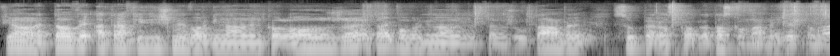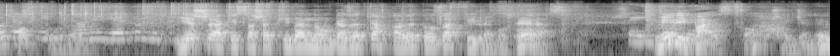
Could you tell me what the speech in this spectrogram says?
fioletowy, a trafiliśmy w oryginalnym kolorze, tak? Bo w oryginalnym jest ten żółtawy. Super, rozko odlotowską mamy jedną nie, mamy jedną Jeszcze jakieś saszetki będą w gazetkach, ale to za chwilę, bo teraz, Przejdziemy. mili Państwo, przejdziemy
